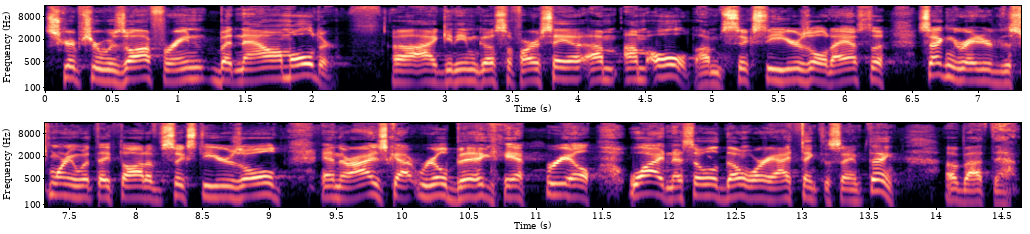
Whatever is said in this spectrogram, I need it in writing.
scripture was offering, but now I'm older. Uh, I can even go so far as say I'm, I'm old. I'm 60 years old. I asked a second grader this morning what they thought of 60 years old, and their eyes got real big and real wide. And I said, Well, don't worry, I think the same thing about that.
